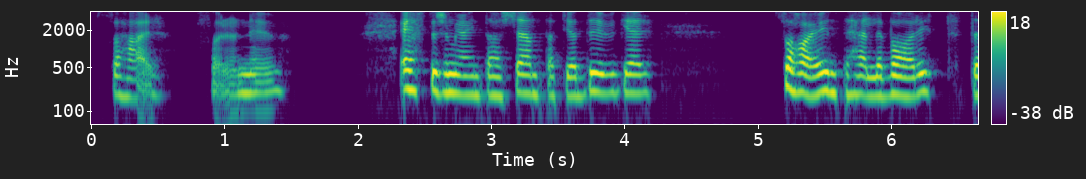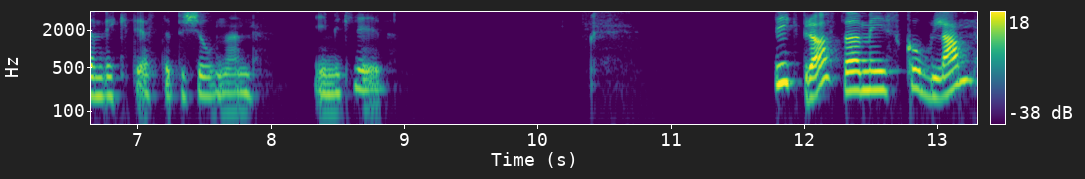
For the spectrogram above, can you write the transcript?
så här förrän nu. Eftersom jag inte har känt att jag duger så har jag inte heller varit den viktigaste personen i mitt liv. Det gick bra för mig i skolan.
